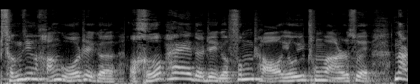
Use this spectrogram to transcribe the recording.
曾经韩国这个合拍的这个风潮，由于重返二十岁，那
